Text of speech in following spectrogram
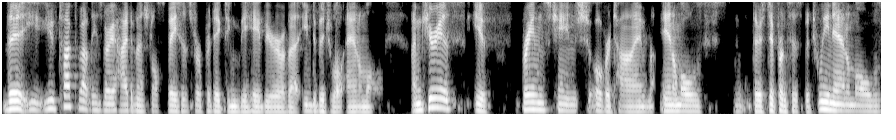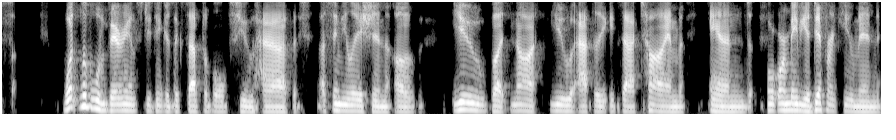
the you've talked about these very high dimensional spaces for predicting behavior of an individual animal. I'm curious if brains change over time. Animals, there's differences between animals. What level of variance do you think is acceptable to have a simulation of you, but not you at the exact time, and or, or maybe a different human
